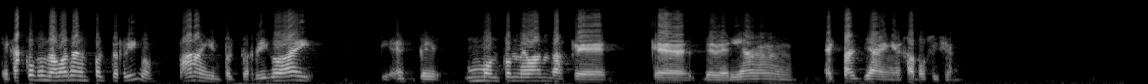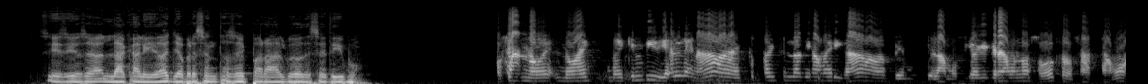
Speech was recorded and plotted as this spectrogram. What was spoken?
Esas cosas no pasan en Puerto Rico y en Puerto Rico hay este un montón de bandas que, que deberían estar ya en esa posición. Sí, sí, o sea, la calidad ya presenta ser para algo de ese tipo. O sea, no, no, hay, no hay que envidiarle nada a estos países latinoamericanos de, la música que creamos nosotros. O sea, estamos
